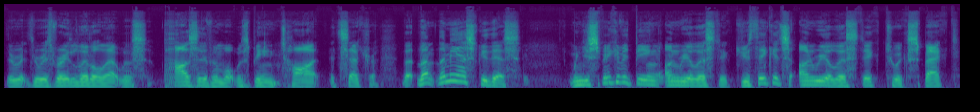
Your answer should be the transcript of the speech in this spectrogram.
there, there was very little that was positive in what was being taught, etc. But let, let me ask you this: When you speak of it being unrealistic, do you think it's unrealistic to expect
